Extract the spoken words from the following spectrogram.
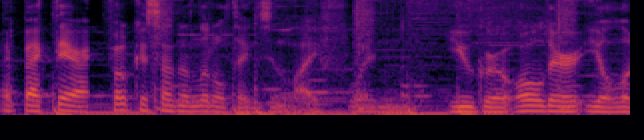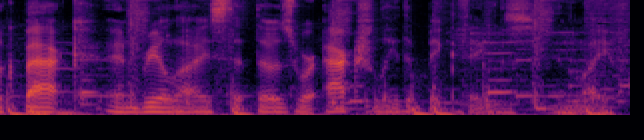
right back there, focus on the little things in life. When you grow older, you'll look back and realize that those were actually the big things in life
